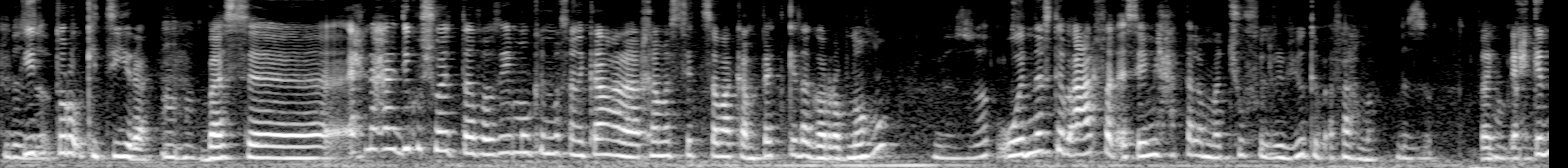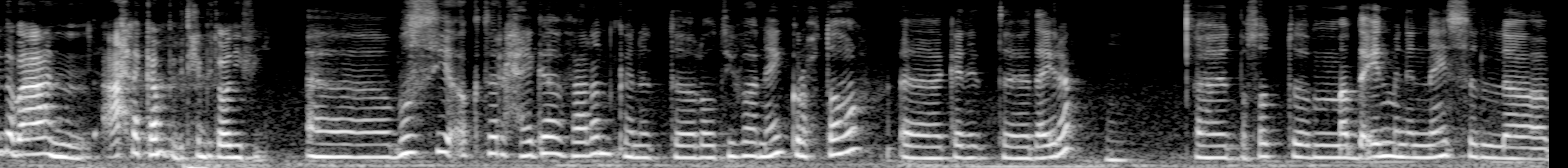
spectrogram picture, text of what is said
في. طرق كتيرة. مهم. بس آه، إحنا هنديكم شوية تفاصيل. ممكن مثلا نتكلم على خمس ست سبع camp ات كده جربناهم. بالظبط. والناس تبقى عارفة الأسامي حتى لما تشوف ال review تبقى فاهمة. بالظبط. طيب احكي لنا بقى عن أحلى كامب بتحبي تقعدي فيه. آه بصي أكتر حاجة فعلا كانت لطيفة هناك رحتها آه كانت دايرة. آه، اتبسطت مبدئيا من الناس اللي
